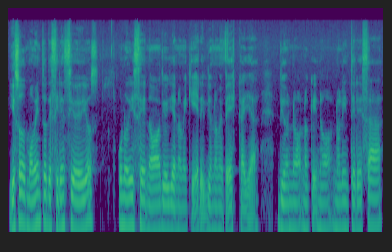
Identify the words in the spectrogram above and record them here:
Y esos momentos de silencio de Dios, uno dice, no, Dios ya no me quiere, Dios no me pesca ya, Dios no, no, no, no le interesa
